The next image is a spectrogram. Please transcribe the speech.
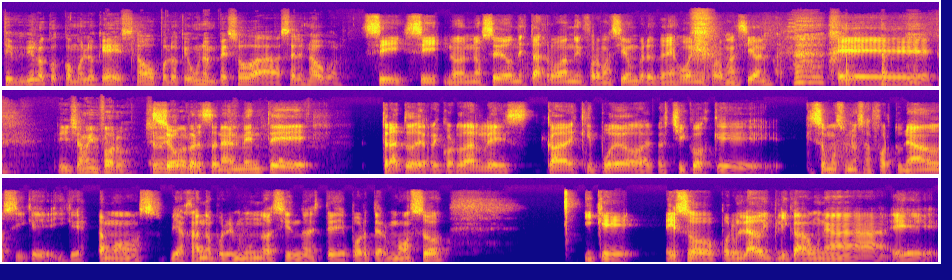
vivirlo como lo que es, ¿no? Por lo que uno empezó a hacer snowboard. Sí, sí, no, no sé dónde estás robando información, pero tenés buena información. Eh, y yo me informo. Yo, personalmente trato de recordarles cada vez que puedo a los chicos que, somos unos afortunados y que, y que estamos viajando por el mundo haciendo este deporte hermoso y que eso, por un lado, implica una, eh,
